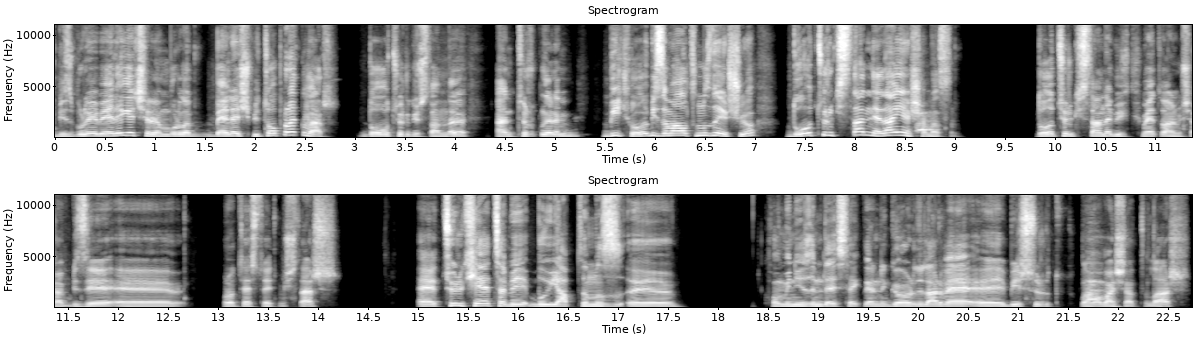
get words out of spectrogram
Biz burayı bir ele geçirelim. Burada beleş bir toprak var. Doğu Türkistan'da. Yani Türklerin birçoğu bizim altımızda yaşıyor. Doğu Türkistan neden yaşamasın? Doğu Türkistan'da bir hükümet varmış abi. Bizi eee, protesto etmişler. Eee, Türkiye tabi bu yaptığımız eee, komünizm desteklerini gördüler ve eee, bir sürü tutuklama başlattılar.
